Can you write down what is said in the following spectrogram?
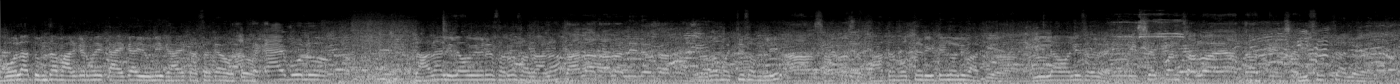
बोला तुमच्या मार्केटमध्ये काय काय युनिक आहे कसं काय होतं? काय बोलू? झाला लिलाव वगैरे सर्व झाला झाला झाला लिहिलं झाला. सर्व मच्छी संपली? हा आता फक्त रिटेलवाली बाकी आहे. लिलाववाली सगळं आहे. हिशेब पण चालू आहे आता हिशोब चालू आहे.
